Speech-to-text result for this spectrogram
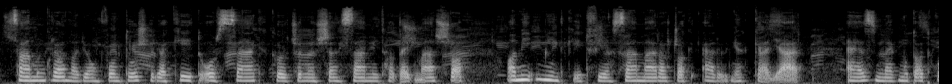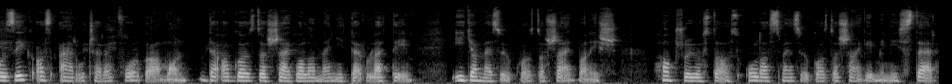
Számunkra nagyon fontos, hogy a két ország kölcsönösen számíthat egymásra, ami mindkét fél számára csak előnyökkel jár. Ez megmutatkozik az árucsere forgalmon, de a gazdaság valamennyi területén, így a mezőgazdaságban is, hangsúlyozta az olasz mezőgazdasági miniszter.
